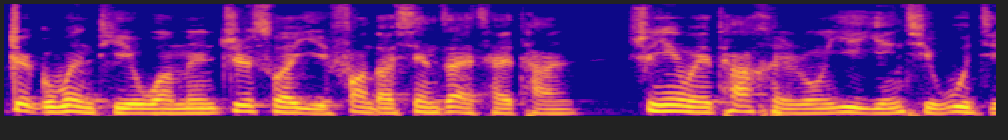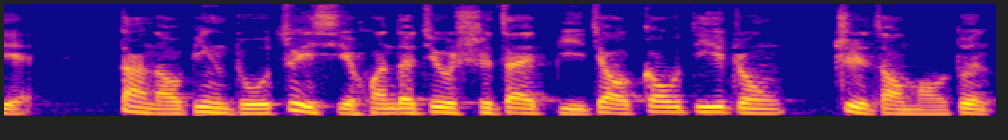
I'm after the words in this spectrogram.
这个问题我们之所以放到现在才谈。是因为它很容易引起误解。大脑病毒最喜欢的就是在比较高低中制造矛盾。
